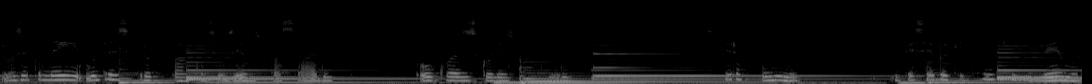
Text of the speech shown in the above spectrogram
E você também não precisa se preocupar com seus erros do passado ou com as escolhas do futuro. Respira fundo e perceba que tudo o que vivemos,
